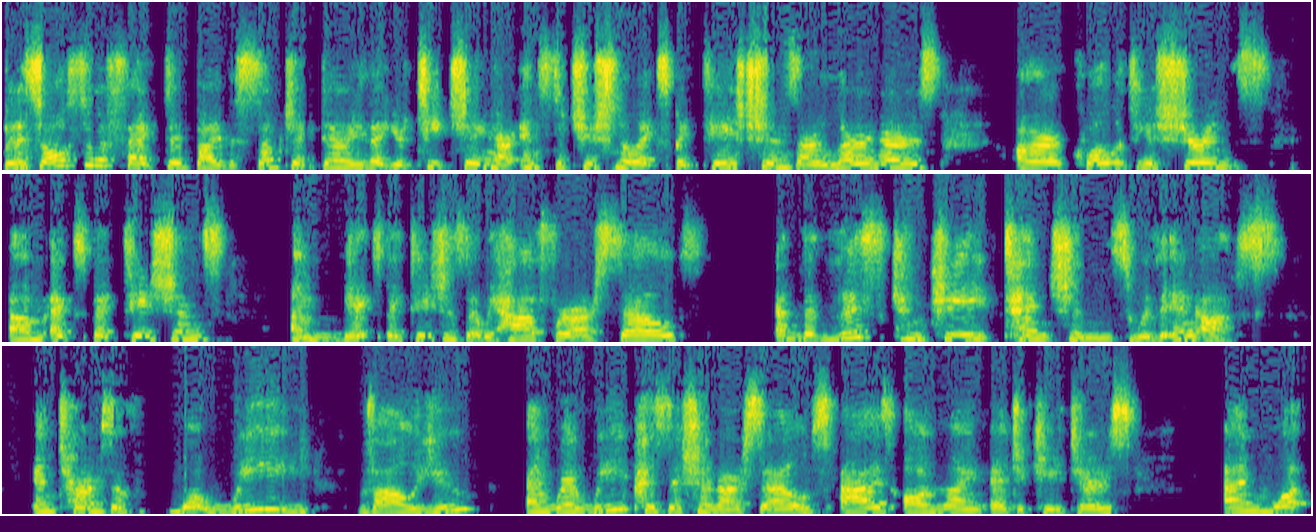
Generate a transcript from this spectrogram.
But it's also affected by the subject area that you're teaching, our institutional expectations, our learners, our quality assurance um, expectations, um, the expectations that we have for ourselves, and that this can create tensions within us in terms of what we value and where we position ourselves as online educators and what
